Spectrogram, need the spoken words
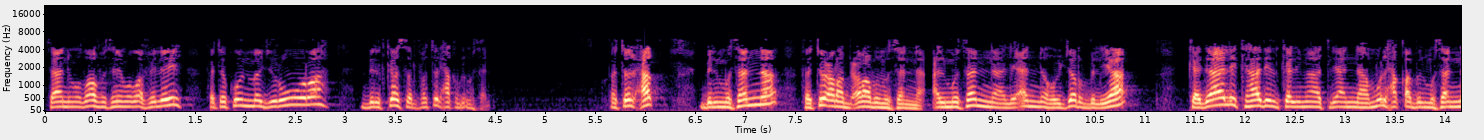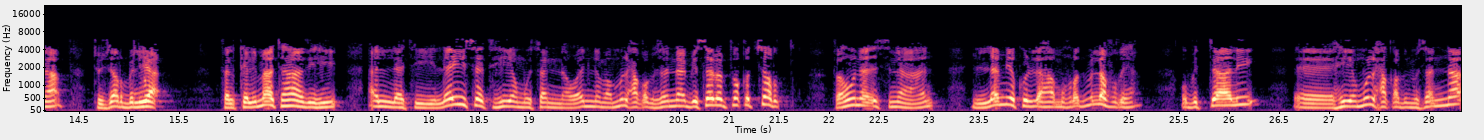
ثاني مضاف اثنين مضاف إليه فتكون مجرورة بالكسر فتلحق بالمثنى. فتلحق بالمثنى فتعرب إعراب المثنى. المثنى لأنه جر بالياء. كذلك هذه الكلمات لأنها ملحقة بالمثنى تجر بالياء. فالكلمات هذه التي ليست هي مثنى وإنما ملحقة بالمثنى بسبب فقد شرط فهنا اثنان لم يكن لها مفرد من لفظها وبالتالي آه، هي ملحقة بالمثنى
